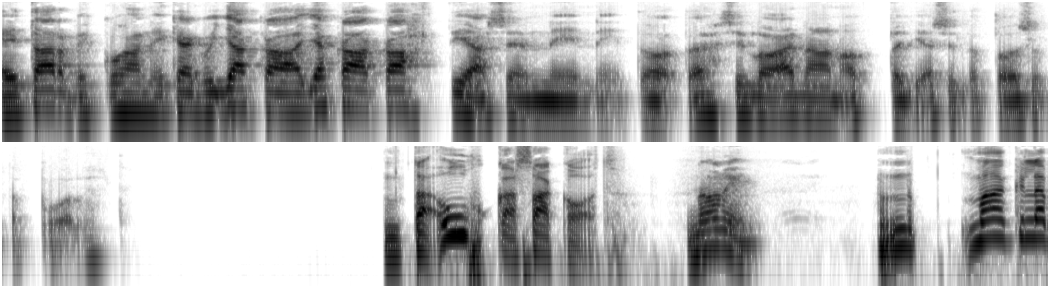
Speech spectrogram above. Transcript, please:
ei tarvi, kunhan ikään kuin jakaa, jakaa kahtia sen, niin, niin tuota, silloin aina on ottajia siltä toiselta puolelta. Mutta uhkasakot. No niin, No, mä oon kyllä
